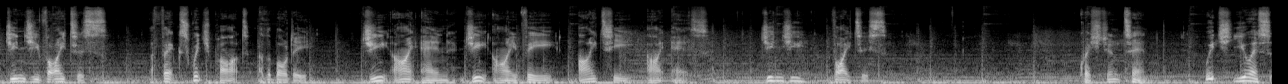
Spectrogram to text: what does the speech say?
gingivitis affects which part of the body? G I N G I V I T I S. Gingivitis. Question 10. Which US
